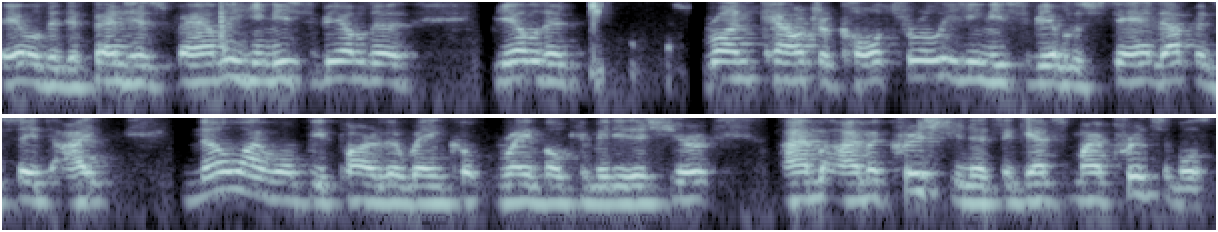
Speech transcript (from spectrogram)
able to defend his family. He needs to be able to be able to run counterculturally. He needs to be able to stand up and say, "I no, I won't be part of the Rainbow, Rainbow Committee this year. I'm I'm a Christian. It's against my principles.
